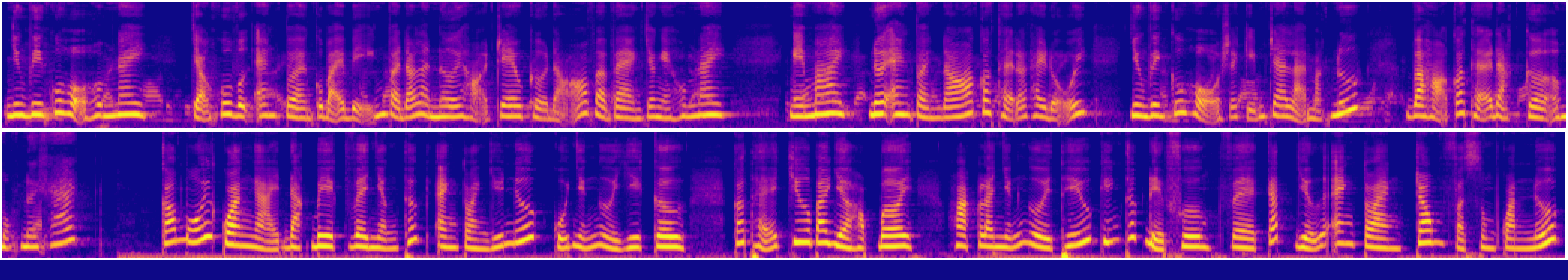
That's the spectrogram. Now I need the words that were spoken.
Nhân viên cứu hộ hôm nay chọn khu vực an toàn của bãi biển và đó là nơi họ treo cờ đỏ và vàng cho ngày hôm nay. Ngày mai, nơi an toàn đó có thể đã thay đổi. Nhân viên cứu hộ sẽ kiểm tra lại mặt nước và họ có thể đặt cờ ở một nơi khác. Có mối quan ngại đặc biệt về nhận thức an toàn dưới nước của những người di cư, có thể chưa bao giờ học bơi hoặc là những người thiếu kiến thức địa phương về cách giữ an toàn trong và xung quanh nước.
